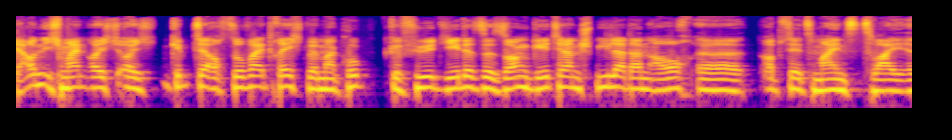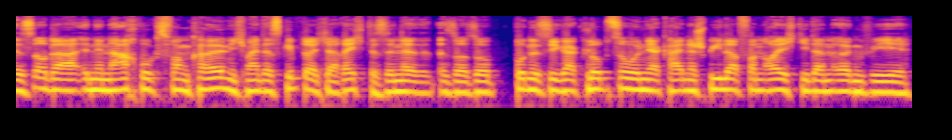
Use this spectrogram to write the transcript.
Ja, und ich meine, euch, euch gibt es ja auch so weit recht, wenn man guckt, gefühlt jede Saison geht ja ein Spieler dann auch, äh, ob es jetzt Mainz 2 ist oder in den Nachwuchs von Köln. Ich meine, das gibt euch ja recht. Das sind ja, also so Bundesliga-Clubs holen ja keine Spieler von euch, die dann irgendwie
